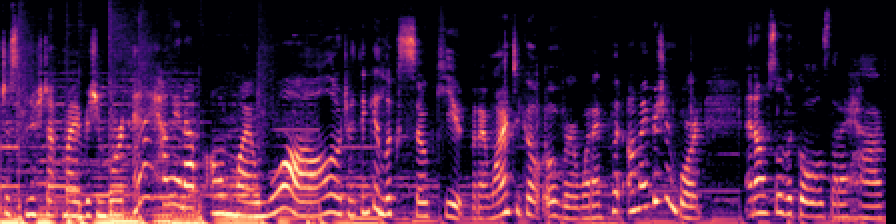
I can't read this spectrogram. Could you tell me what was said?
just finished up my vision board and I hung it up on my wall, which I think it looks so cute, but I wanted to go over what I put on my vision board and also the goals that I have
